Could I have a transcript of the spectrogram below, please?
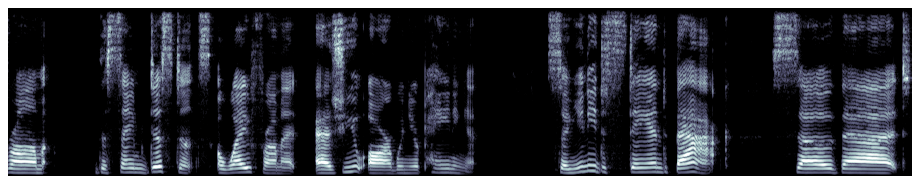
from the same distance away from it as you are when you're painting it. So you need to stand back so that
